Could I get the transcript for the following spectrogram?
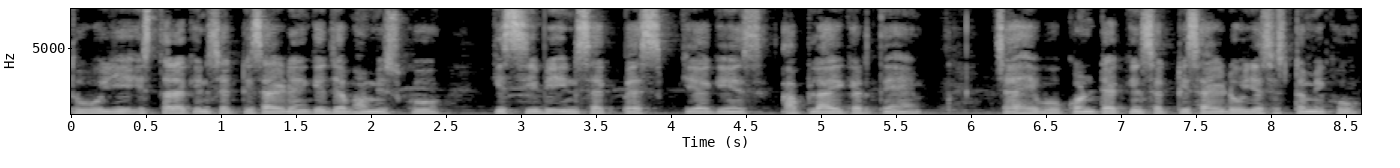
तो ये इस तरह के इंसेक्टिसाइड हैं कि जब हम इसको किसी भी इंसेक्ट पेस्ट के अगेंस्ट अप्लाई करते हैं, चाहे वो कॉन्टैक्ट इंसेक्टिसाइड हो या सिस्टमिक हो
